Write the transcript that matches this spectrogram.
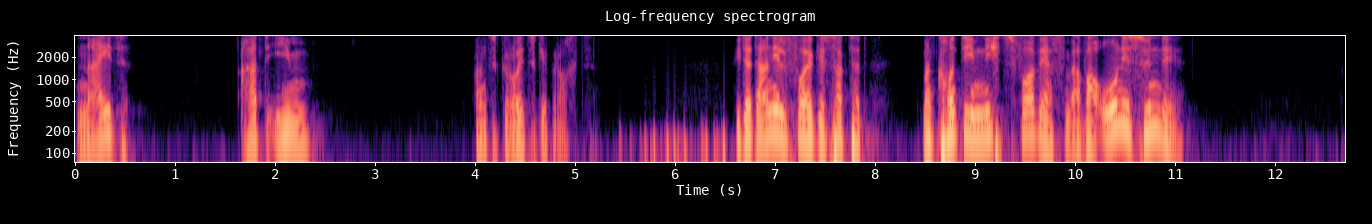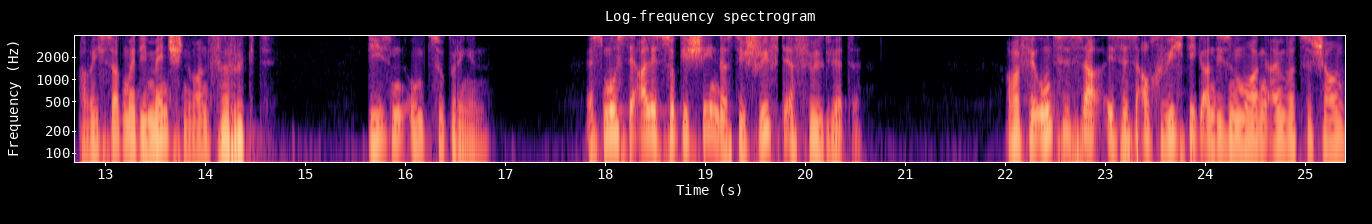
Neid hat ihm ans Kreuz gebracht. Wie der Daniel vorher gesagt hat, man konnte ihm nichts vorwerfen, er war ohne Sünde. Aber ich sage mal, die Menschen waren verrückt, diesen umzubringen. Es musste alles so geschehen, dass die Schrift erfüllt wird. Aber für uns ist es auch wichtig, an diesem Morgen einfach zu schauen,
